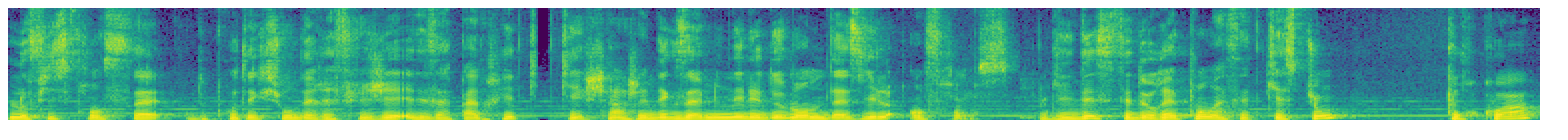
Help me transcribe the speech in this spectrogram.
l'Office français de protection des réfugiés et des apatrides, qui est chargé d'examiner les demandes d'asile en France. L'idée, c'était de répondre à cette question pourquoi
